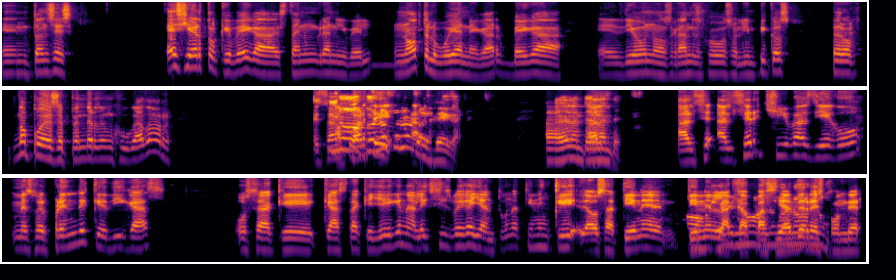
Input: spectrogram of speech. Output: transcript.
Entonces, es cierto que Vega está en un gran nivel, no te lo voy a negar. Vega eh, dio unos grandes Juegos Olímpicos, pero no puedes depender de un jugador. No, pero no solo Vega. Adelante, adelante. Al ser, Chivas, Diego, me sorprende que digas, o sea, que, hasta que lleguen Alexis Vega y Antuna tienen que, o sea, tienen, tienen la capacidad de responder.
